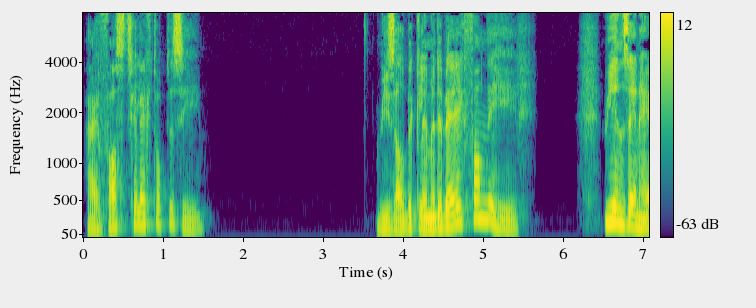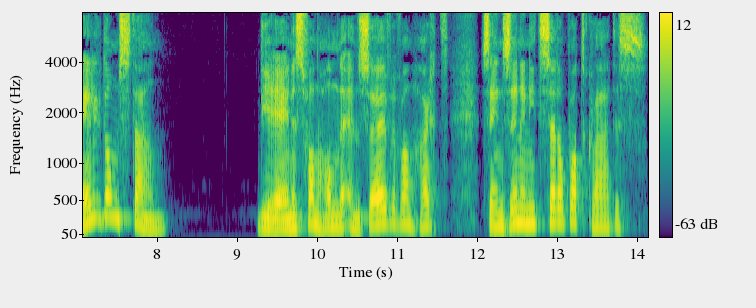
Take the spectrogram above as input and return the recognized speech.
haar vastgelegd op de zee. Wie zal beklimmen de berg van de Heer? Wie in zijn heiligdom staan? Die rein is van handen en zuiver van hart, zijn zinnen niet zet op wat kwaad is.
